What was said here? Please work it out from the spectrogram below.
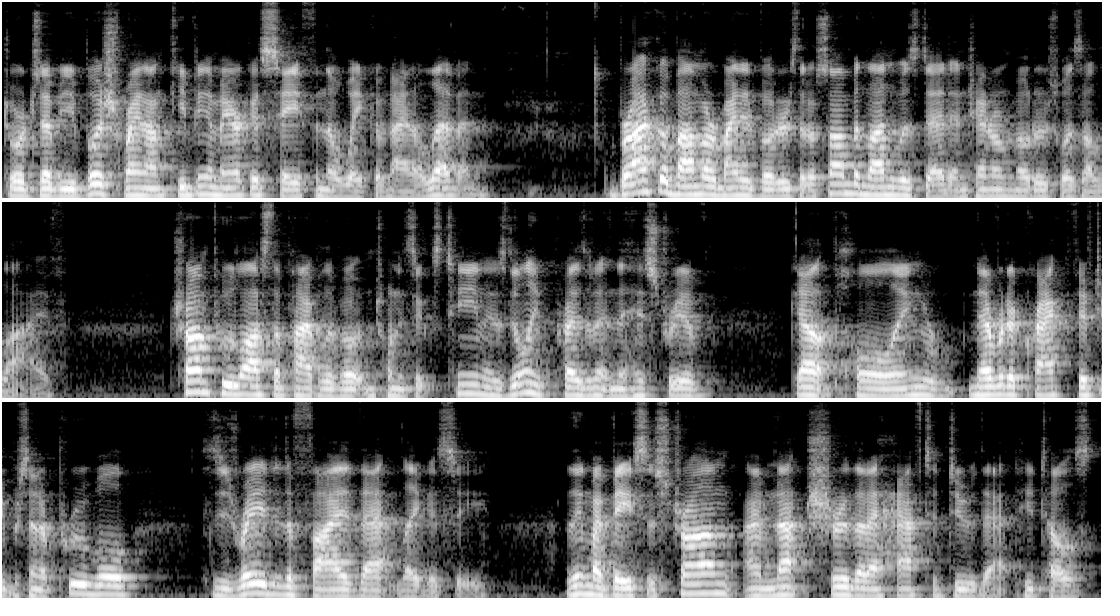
George W. Bush ran on keeping America safe in the wake of 9 11. Barack Obama reminded voters that Osama bin Laden was dead and General Motors was alive. Trump, who lost the popular vote in 2016, is the only president in the history of Gallup polling never to crack 50% approval, says he's ready to defy that legacy. I think my base is strong. I'm not sure that I have to do that, he tells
